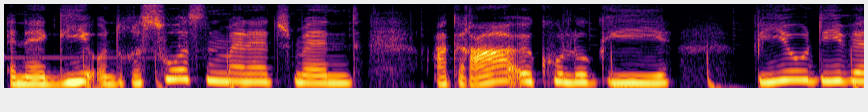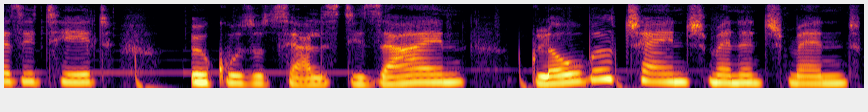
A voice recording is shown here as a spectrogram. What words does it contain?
Energie- und Ressourcenmanagement, Agrarökologie, Biodiversität, ökosoziales Design, Global Change Management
